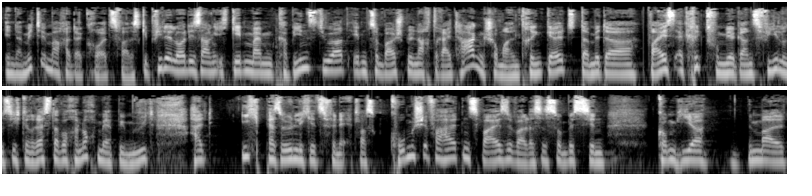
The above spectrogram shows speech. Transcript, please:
in der Mitte mache der Kreuzfahrt. Es gibt viele Leute, die sagen, ich gebe meinem Kabinensteward eben zum Beispiel nach drei Tagen schon mal ein Trinkgeld, damit er weiß, er kriegt von mir ganz viel und sich den Rest der Woche noch mehr bemüht. Halt ich persönlich jetzt für eine etwas komische Verhaltensweise, weil das ist so ein bisschen, komm hier, nimm mal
